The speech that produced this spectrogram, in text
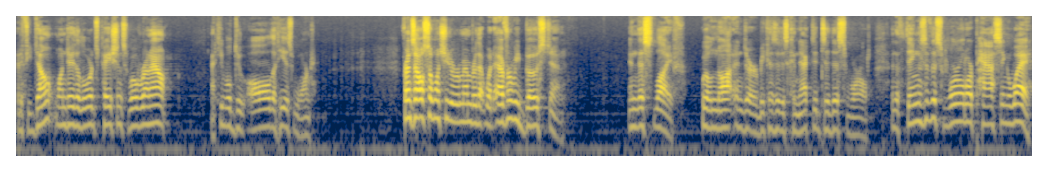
But if you don't, one day the Lord's patience will run out, and he will do all that he has warned. Friends, I also want you to remember that whatever we boast in in this life will not endure because it is connected to this world. And the things of this world are passing away.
